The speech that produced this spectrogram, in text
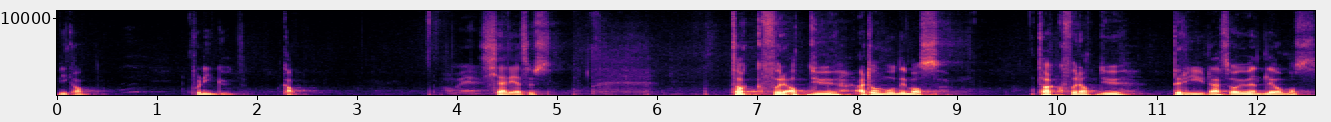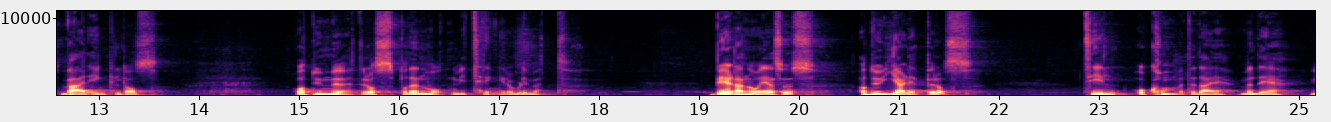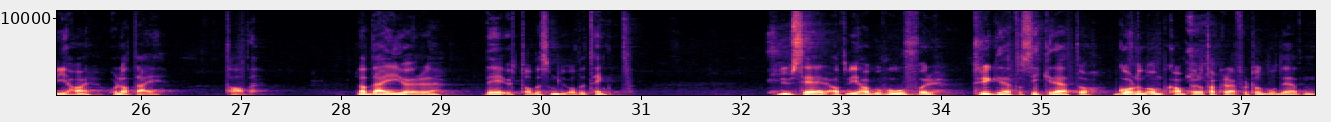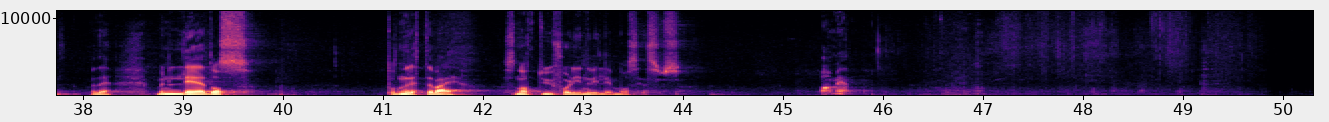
Vi kan. Fordi Gud kan. Kjære Jesus. Takk for at du er tålmodig med oss. Takk for at du bryr deg så uendelig om oss, hver enkelt av oss. Og at du møter oss på den måten vi trenger å bli møtt. Ber deg nå, Jesus, at du hjelper oss til å komme til deg med det vi har, og la deg ta det. La deg gjøre det ut av det som du hadde tenkt. Du ser at vi har behov for trygghet og sikkerhet og går noen omkamper og takker deg for tålmodigheten med det. Men led oss på den rette vei, sånn at du får din vilje med oss, Jesus. Amen.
